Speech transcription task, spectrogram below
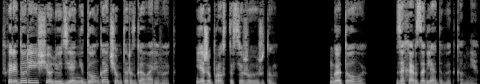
В коридоре еще люди, они долго о чем то разговаривают. Я же просто сижу и жду. «Готово?» Захар заглядывает ко мне.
